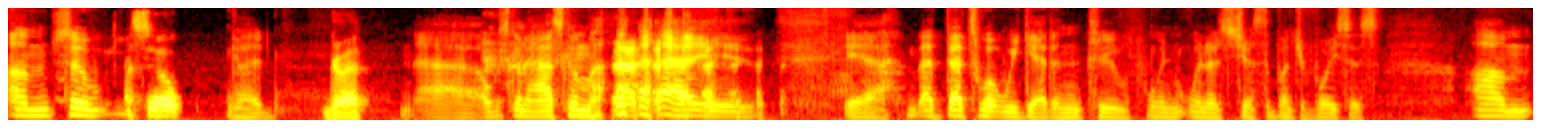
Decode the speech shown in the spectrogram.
Um. So So go ahead. go ahead. Nah, I was going to ask him. yeah, that that's what we get into when when it's just a bunch of voices. Um,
